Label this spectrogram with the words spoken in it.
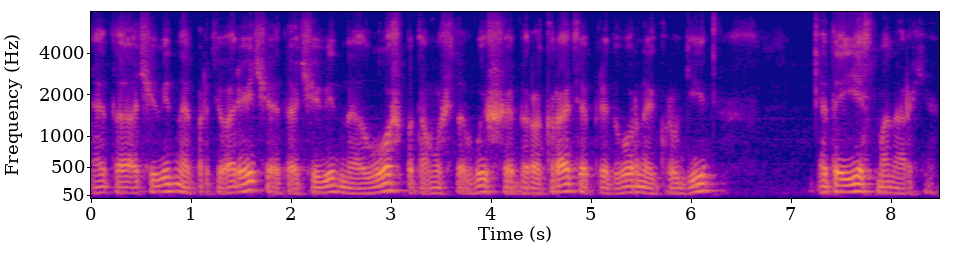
Это очевидное противоречие, это очевидная ложь, потому что высшая бюрократия, придворные круги, Это и есть монархия.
